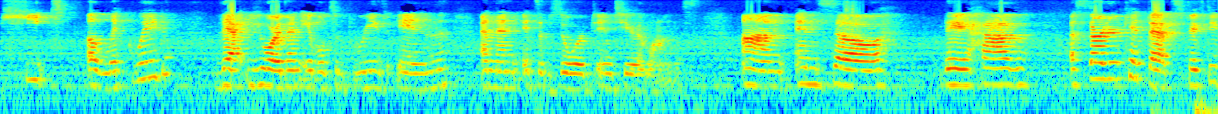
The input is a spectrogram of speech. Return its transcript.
heat a liquid that you are then able to breathe in and then it's absorbed into your lungs. Um, and so they have a starter kit that's $50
